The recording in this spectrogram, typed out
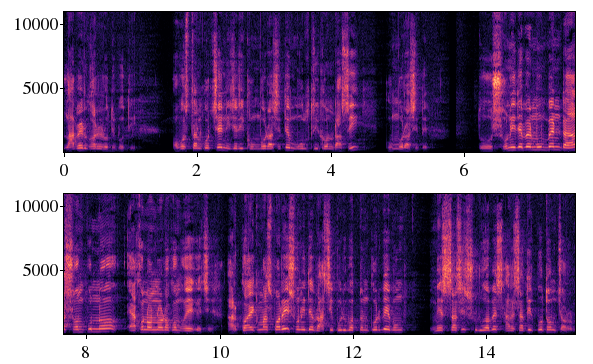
লাভের ঘরের অধিপতি। অবস্থান করছে নিজেরই কুম্ভ রাশিতে মূল ত্রিকোণ রাশি কুম্ভ রাশিতে। তো শনিদেবের মুভমেন্টটা সম্পূর্ণ এখন অন্যরকম হয়ে গেছে। আর কয়েক মাস পরেই শনিদেব রাশি পরিবর্তন করবে এবং মেষ রাশি শুরু হবে সাড়ে সাতির প্রথম চরণ।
